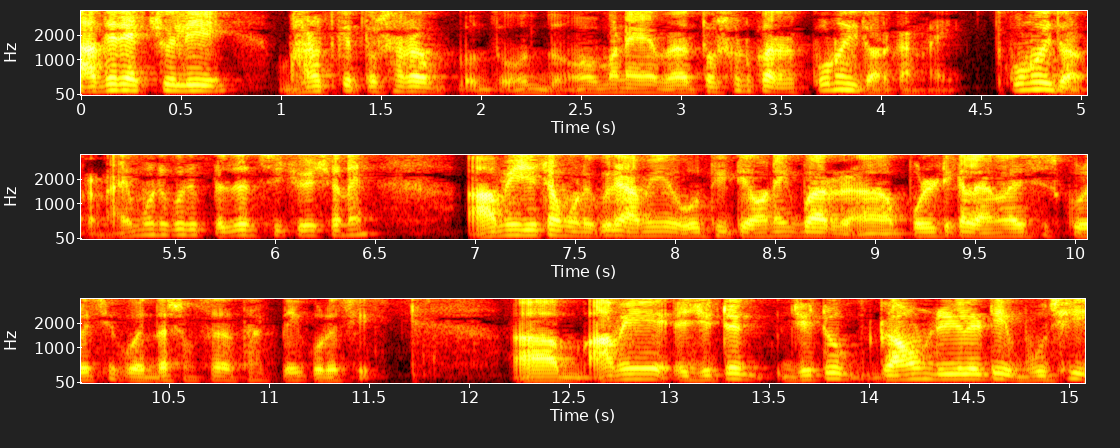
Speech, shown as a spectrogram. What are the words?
তাদের অ্যাকচুয়ালি ভারতকে তোষারক মানে তোষণ করার কোনোই দরকার নাই। কোনোই দরকার নাই। আমি মনে করি প্রেজেন্ট সিচুয়েশনে আমি যেটা মনে করি, আমি অতীতে অনেকবার পলিটিক্যাল অ্যানালাইসিস করেছি, গোয়েন্দা সংস্থাতে থাকতেই করেছি। আমি যেটু যেটুক গ্রাউন্ড রিয়েলিটি বুঝি,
